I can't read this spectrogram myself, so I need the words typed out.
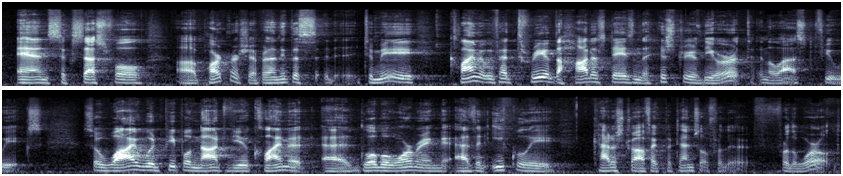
and successful uh, partnership. And I think this, to me, climate. We've had three of the hottest days in the history of the Earth in the last few weeks. So why would people not view climate as global warming as an equally catastrophic potential for the for the world?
